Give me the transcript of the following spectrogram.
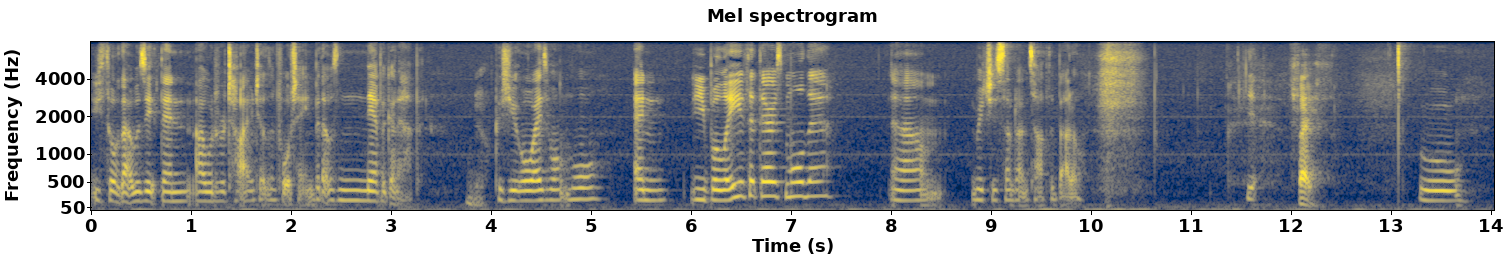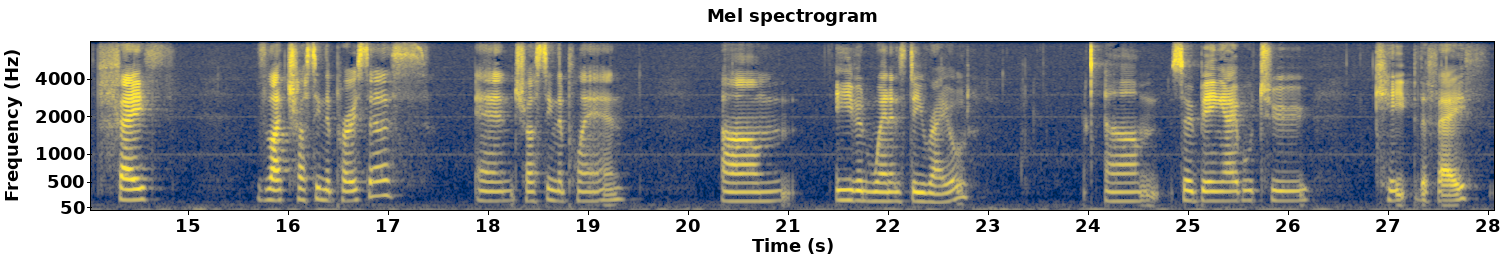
you thought that was it, then I would retire in 2014. But that was never going to happen Yeah. because you always want more, and you believe that there is more there, um, which is sometimes half the battle. Yeah. Faith. Ooh, faith is like trusting the process and trusting the plan, um, even when it's derailed. Um, so being able to keep the faith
